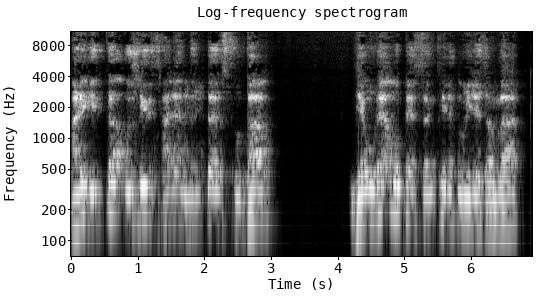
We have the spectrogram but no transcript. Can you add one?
आणि इतका उशीर झाल्यानंतर सुद्धा एवढ्या मोठ्या संख्येने तुम्ही जे जमलात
